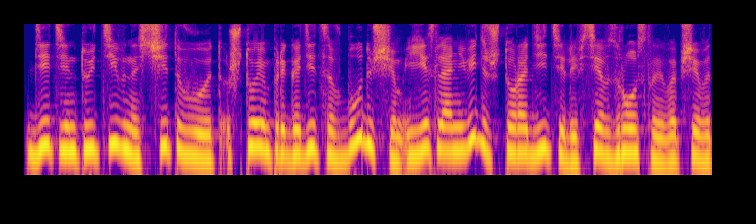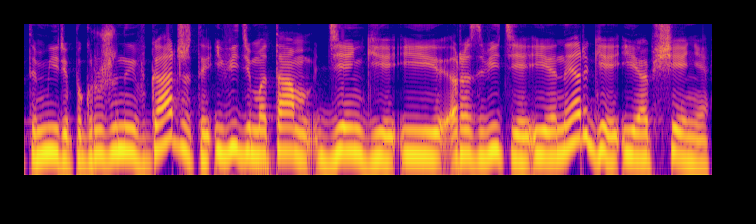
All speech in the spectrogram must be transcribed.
дети интуитивно считывают, что им пригодится в будущем, и если они видят, что родители, все взрослые вообще в этом мире погружены в гаджеты, и, видимо, там деньги и развитие, и энергия, и общение,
